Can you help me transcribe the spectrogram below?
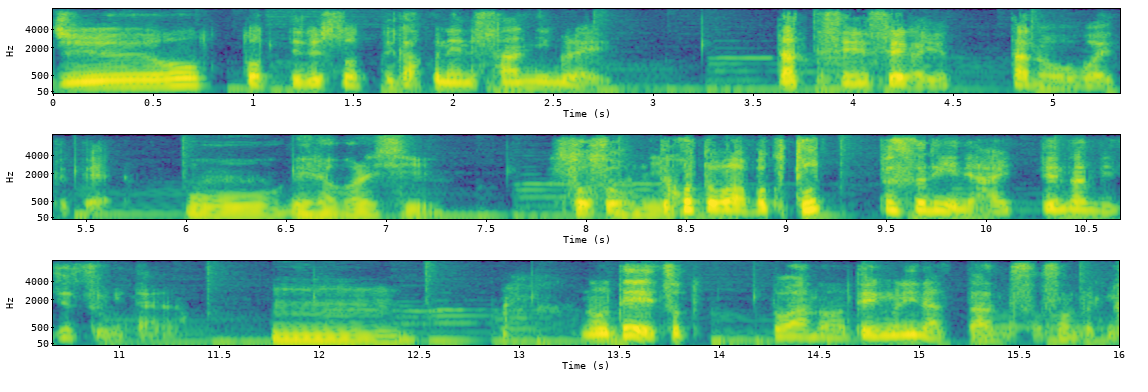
10を取ってる人って学年で3人ぐらい。だって先生が言ったのを覚えてて。うんうんうん。おお、選ばれし。そうそう。ってことは、僕トップ3に入ってんな、美術みたいな。うーん。ので、ちょっとあの天狗になったんですよ、その時に。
